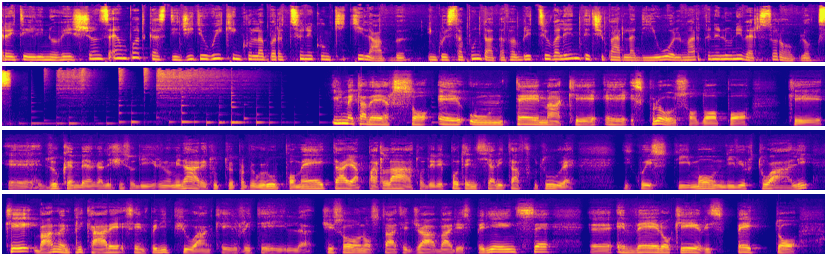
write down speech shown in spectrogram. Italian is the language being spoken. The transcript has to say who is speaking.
Speaker 1: Retail Innovations è un podcast di GT Week in collaborazione con Kiki Lab. In questa puntata Fabrizio Valente ci parla di Walmart nell'universo Roblox.
Speaker 2: Il metaverso è un tema che è esploso dopo che eh, Zuckerberg ha deciso di rinominare tutto il proprio gruppo Meta e ha parlato delle potenzialità future di questi mondi virtuali che vanno a implicare sempre di più anche il retail. Ci sono state già varie esperienze, eh, è vero che rispetto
